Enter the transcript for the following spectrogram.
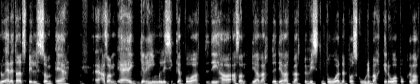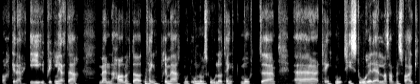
nå er dette et spill som er Eh, altså, jeg er rimelig sikker på at de har, altså, de har, vært, de har vært, vært, bevisst både på skolemarkedet og på privatmarkedet i utviklingen av dette. her, Men har nok da tenkt primært mot ungdomsskole og tenkt mot, uh, tenkt mot historiedelen av samfunnsfag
